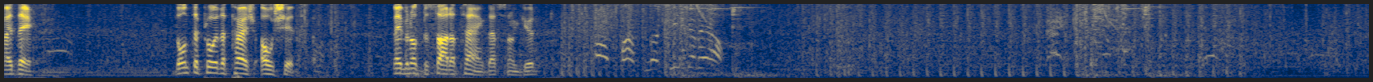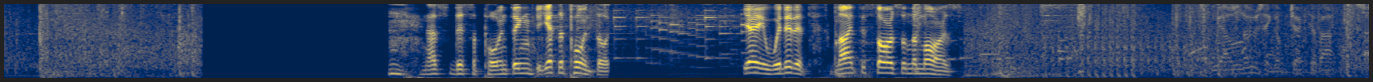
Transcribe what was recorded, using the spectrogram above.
right there. Don't deploy the parachute, oh shit. Maybe not beside a tank, that's not good. That's disappointing. You get the point though. Yay, we did it. 90 stars on the Mars. We are losing objective apples.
